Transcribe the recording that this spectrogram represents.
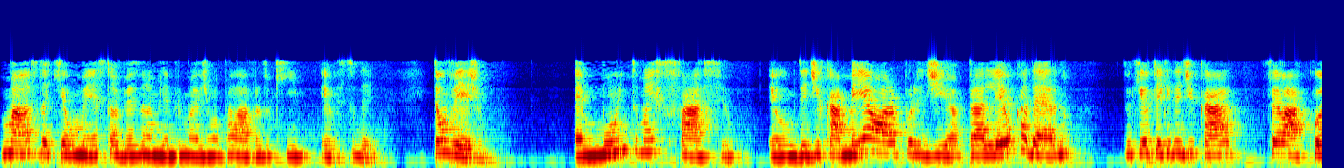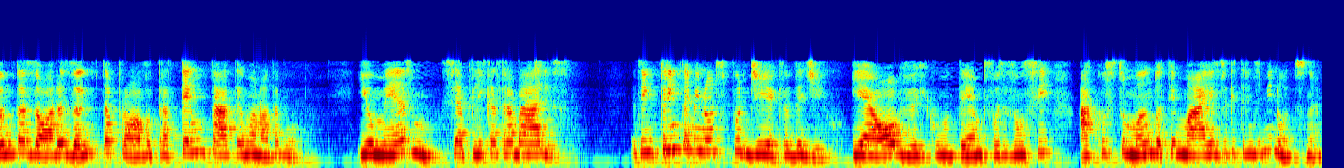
mas daqui a um mês talvez eu não me lembre mais de uma palavra do que eu estudei. Então vejam, é muito mais fácil eu dedicar meia hora por dia para ler o caderno do que eu ter que dedicar, sei lá, quantas horas antes da prova para tentar ter uma nota boa. E o mesmo se aplica a trabalhos. Eu tenho 30 minutos por dia que eu dedico. E é óbvio que com o tempo vocês vão se acostumando a ter mais do que 30 minutos, né?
